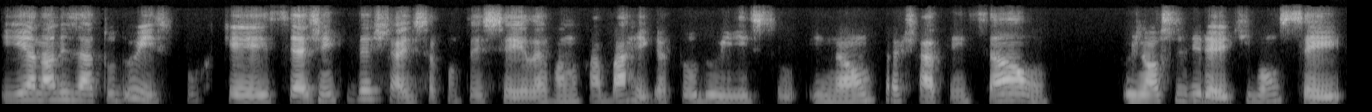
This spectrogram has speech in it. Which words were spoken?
e analisar tudo isso, porque se a gente deixar isso acontecer, levando com a barriga tudo isso e não prestar atenção, os nossos direitos vão ser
